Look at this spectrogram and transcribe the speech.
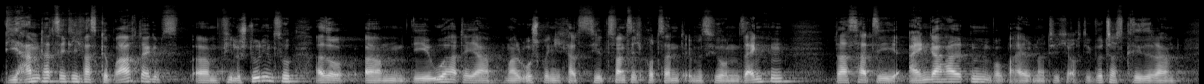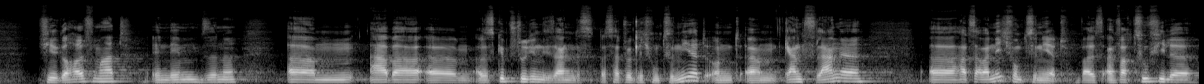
Die haben tatsächlich was gebracht, da gibt es ähm, viele Studien zu. Also ähm, die EU hatte ja mal ursprünglich als Ziel 20 Prozent Emissionen senken. Das hat sie eingehalten, wobei natürlich auch die Wirtschaftskrise dann viel geholfen hat in dem Sinne. Ähm, aber ähm, also es gibt Studien, die sagen, das, das hat wirklich funktioniert und ähm, ganz lange äh, hat es aber nicht funktioniert, weil es einfach zu viele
